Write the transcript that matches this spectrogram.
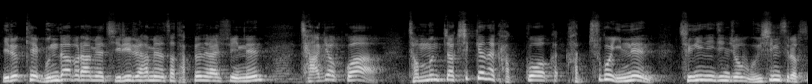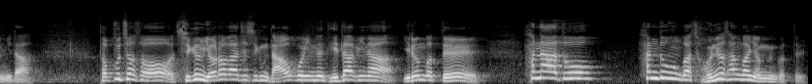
이렇게 문답을 하며 질의를 하면서 답변을 할 수 있는 자격과 전문적 식견을 갖고 갖추고 있는 증인인지는 좀 의심스럽습니다. 덧붙여서 지금 여러 가지 지금 나오고 있는 대답이나 이런 것들 하나도 한동훈과 전혀 상관이 없는 것들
